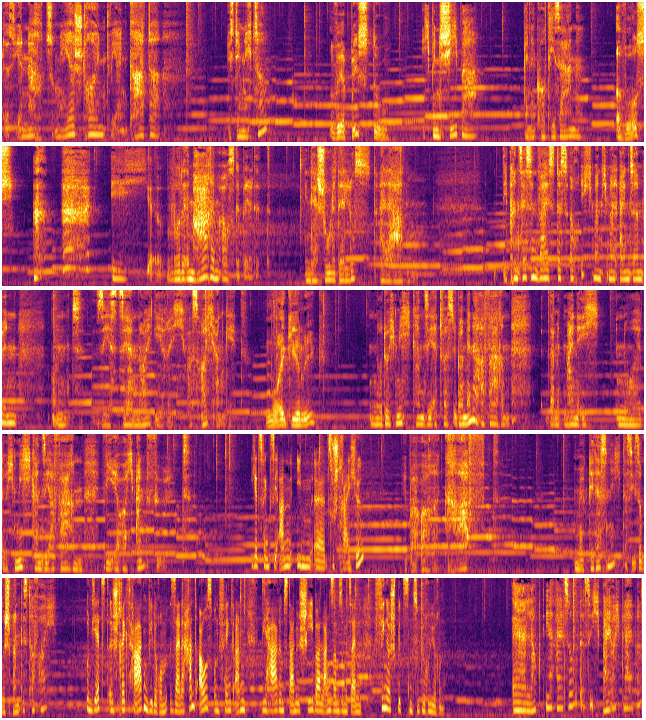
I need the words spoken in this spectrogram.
dass ihr nachts umherstreunt wie ein Kater. Ist dem nicht so? Wer bist du? Ich bin Shiba, eine Kurtisane. A was? Ich äh, wurde im Harem ausgebildet. In der Schule der Lust, Alhagen. Die Prinzessin weiß, dass auch ich manchmal einsam bin. Und sie ist sehr neugierig, was euch angeht. Neugierig? Nur durch mich kann sie etwas über Männer erfahren. Damit meine ich, nur durch mich kann sie erfahren, wie ihr euch anfühlt. Jetzt fängt sie an, ihn äh, zu streicheln. Über eure Kraft. Mögt ihr das nicht, dass sie so gespannt ist auf euch? Und jetzt äh, streckt Hagen wiederum seine Hand aus und fängt an, die Haremsdame Sheba langsam so mit seinen Fingerspitzen zu berühren. Erlaubt ihr also, dass ich bei euch bleibe?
